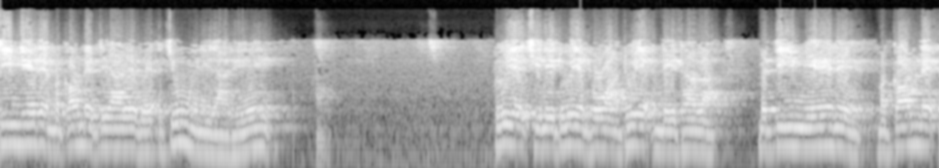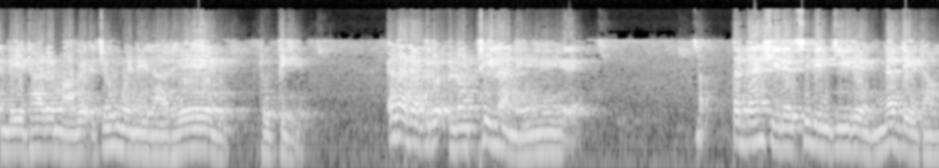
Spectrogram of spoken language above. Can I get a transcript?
တည်မြဲတဲ့မကောင်းတဲ့တရားတွေပဲအကျုံးဝင်နေတာတဲ့တို့ရဲ့အခြေအနေတို့ရဲ့ဘဝတို့ရဲ့အနေအထားက မတည်မြဲတဲ့မကောင်းတဲ့အနေအထားတွေမှာပဲအကျုံးဝင်နေတာတဲ့လို့တို့သိတယ်အဲ့ဒါကြောင့်သူတို့အလွန်ထိတ်လန့်နေတဲ့နော်တက်တန်းရှိတဲ့စီရင်ကြီးတဲ့နတ်တွေတောင်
